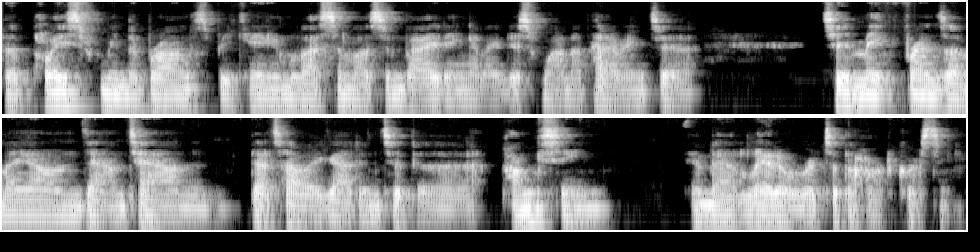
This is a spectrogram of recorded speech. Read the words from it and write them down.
the place for me in the Bronx became less and less inviting. And I just wound up having to, to make friends on my own downtown. And that's how I got into the punk scene. And that led over to the hardcore scene.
